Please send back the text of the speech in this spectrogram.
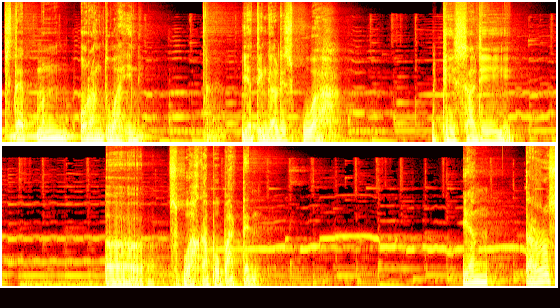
statement orang tua ini. Ia tinggal di sebuah desa di uh, sebuah kabupaten yang terus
